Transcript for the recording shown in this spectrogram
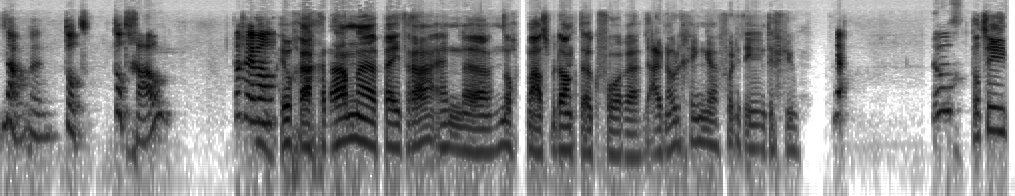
nou, tot, tot gauw. Dag. Heel graag gedaan, eh, Petra. En eh, nogmaals bedankt ook voor eh, de uitnodiging voor dit interview. Doeg. Tot ziens.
